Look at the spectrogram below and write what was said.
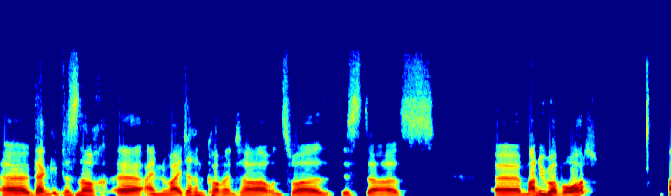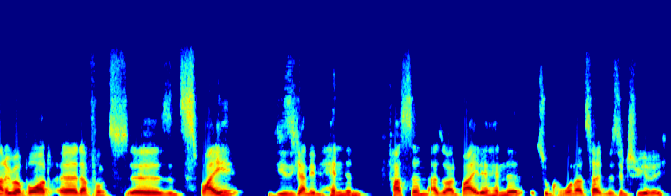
äh, dann gibt es noch äh, einen weiteren Kommentar und zwar ist das äh, Mann über Bord. Mann über Bord, äh, da äh, sind zwei, die sich an den Händen fassen, also an beide Hände, zu Corona-Zeit ein bisschen schwierig.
